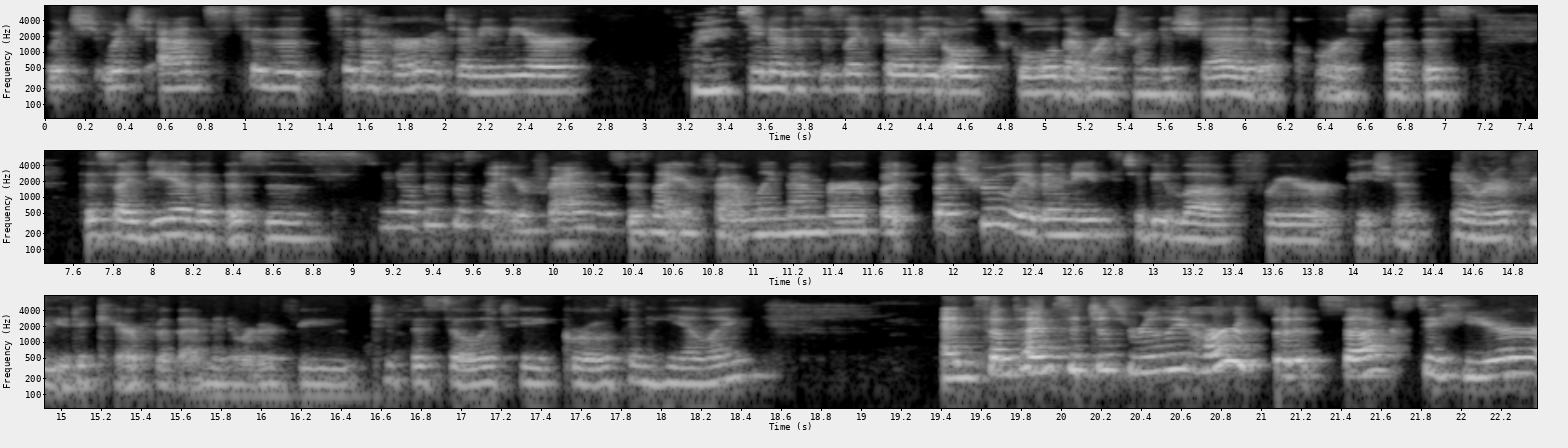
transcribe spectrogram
which which adds to the to the hurt. I mean, we are Right. you know this is like fairly old school that we're trying to shed of course but this this idea that this is you know this is not your friend this is not your family member but but truly there needs to be love for your patient in order for you to care for them in order for you to facilitate growth and healing. And sometimes it just really hurts and it sucks to hear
